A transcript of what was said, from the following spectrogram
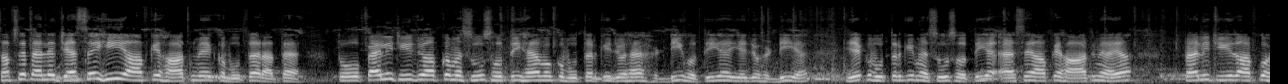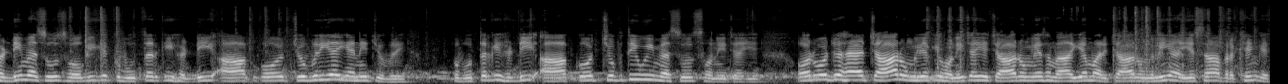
सबसे पहले जैसे ही आपके हाथ में कबूतर आता है तो पहली चीज़ जो आपको महसूस होती है, वो कबूतर की जो है हड्डी होती है, ये जो हड्डी है, ये कबूतर की महसूस होती है, ऐसे आपके हाथ में आया। पहली चीज़ आपको हड्डी महसूस होगी कि कबूतर की हड्डी आपको चुभ रही है या नहीं चुभ रही। कबूतर की हड्डी आपको चुभती हुई महसूस होनी चाहिए। और वो जो है चार उंगलियों की होनी चाहिए। चार उंगलियाँ से ये हमारी चार उंगलियाँ ये सब आप रखेंगे।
